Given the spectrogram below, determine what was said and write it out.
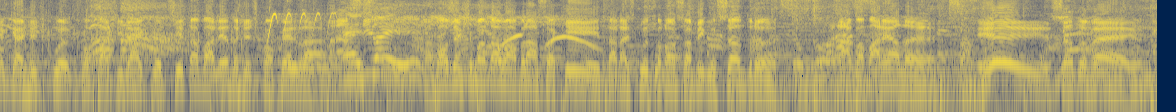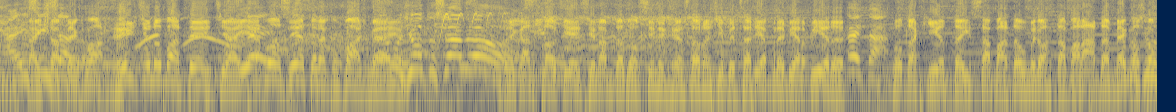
É que a gente co- compartilhar e curtir, tá valendo, a gente confere lá. É isso aí. Tá bom? Deixa eu mandar um abraço aqui. Tá na escuta o nosso amigo Sandro, lá na Água Amarela. Ei, Sandro, velho. Aí Tá em Chapecó, rente no batente. Aí é roseta, né, compadre, Tamo velho? junto, Sandro! Obrigado pela audiência em nome da Doncini Restaurante e Pizzaria Premier Beer. Eita! Toda quinta e sabadão, melhor da balada, Mega Tamo junto.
